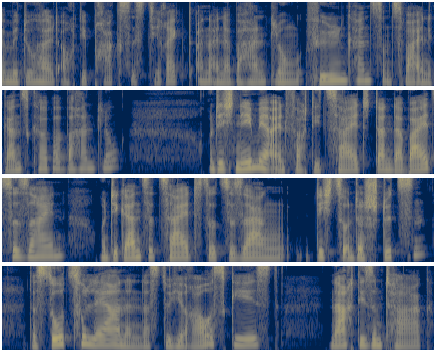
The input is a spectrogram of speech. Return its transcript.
damit du halt auch die Praxis direkt an einer Behandlung fühlen kannst, und zwar eine Ganzkörperbehandlung. Und ich nehme mir einfach die Zeit, dann dabei zu sein und die ganze Zeit sozusagen dich zu unterstützen, das so zu lernen, dass du hier rausgehst nach diesem Tag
